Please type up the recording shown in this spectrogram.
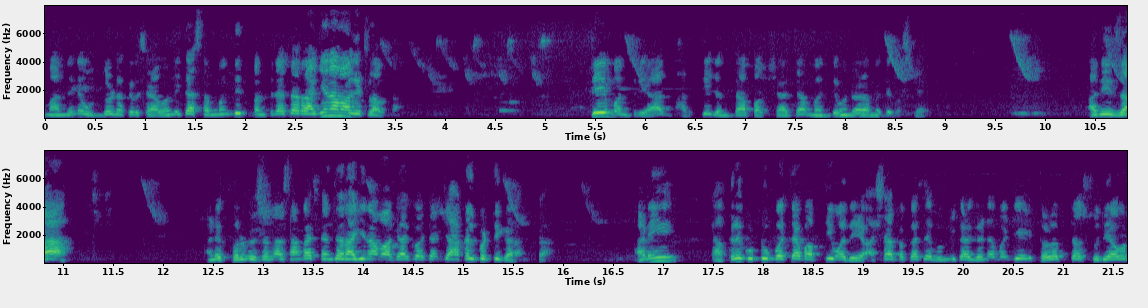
माननीय उद्धव ठाकरे साहेबांनी त्या संबंधित मंत्र्याचा राजीनामा घेतला होता. ते मंत्री आज भारतीय जनता पक्षाच्या मंत्रिमंडळामध्ये बसले आहेत. आधी जा आणि फडणवीसांना सांगा त्यांचा राजीनामा घ्या किंवा त्यांची हकलपट्टी करा. आणि ठाकरे कुटुंबाच्या बाबतीमध्ये अशा प्रकारच्या भूमिका घेणं म्हणजे तळपत्या सूर्यावर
